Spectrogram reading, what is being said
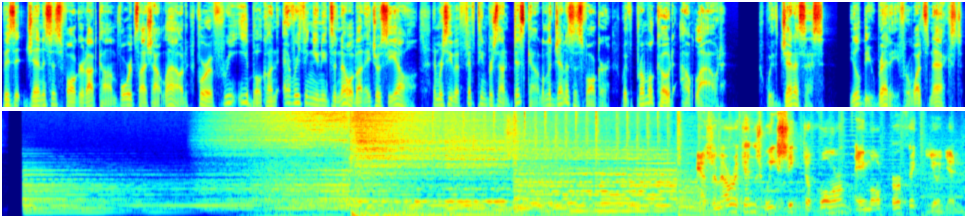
Visit genesisfogger.com forward slash out loud for a free ebook on everything you need to know about HOCl and receive a 15% discount on the Genesis Fogger with promo code OUTLOUD. With Genesis, you'll be ready for what's next. As Americans, we seek to form a more perfect union.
